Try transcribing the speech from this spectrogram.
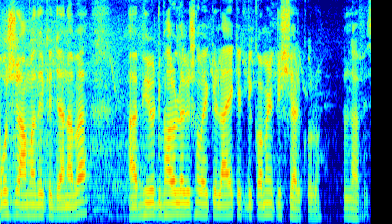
অবশ্যই আমাদেরকে জানাবা। ভিডিওটি ভালো লাগে, সবাইকে লাইক একটি কমেন্ট একটি শেয়ার করো। আল্লাহ হাফিজ।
